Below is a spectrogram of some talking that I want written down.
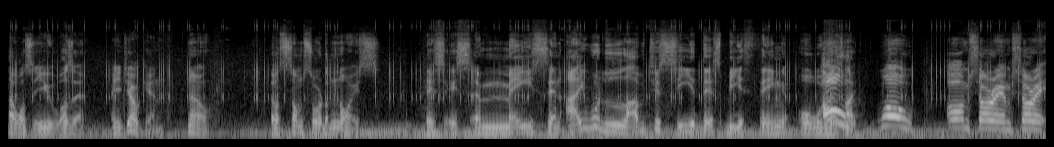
That wasn't you, was it? Are you joking? No. There was some sort of noise. This is amazing. I would love to see this be a thing over Oh, whoa! Oh, I'm sorry. I'm sorry,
